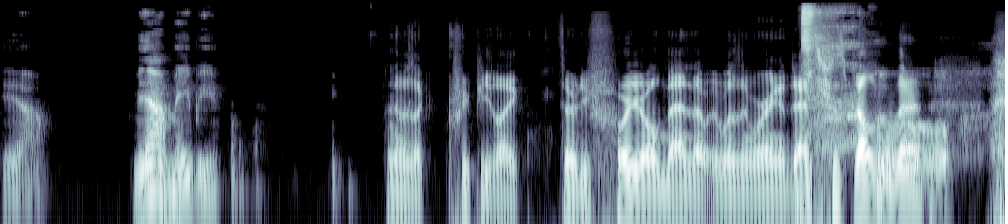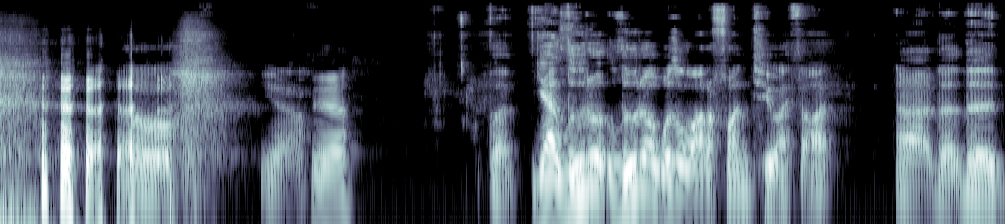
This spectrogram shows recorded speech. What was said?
Yeah. Yeah. Maybe. And there was a creepy like 34 year old man that wasn't wearing a dancer's belt in there. Oh, oh. Yeah. Yeah. But yeah, Ludo Ludo was a lot of fun too. I thought uh, the the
